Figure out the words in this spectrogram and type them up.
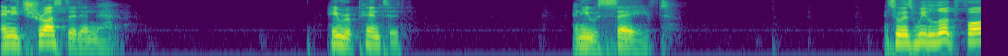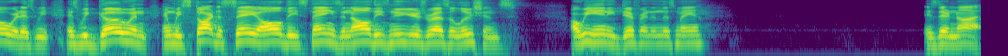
and he trusted in that. He repented and he was saved. So as we look forward, as we as we go and, and we start to say all these things and all these New Year's resolutions, are we any different than this man? Is there not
